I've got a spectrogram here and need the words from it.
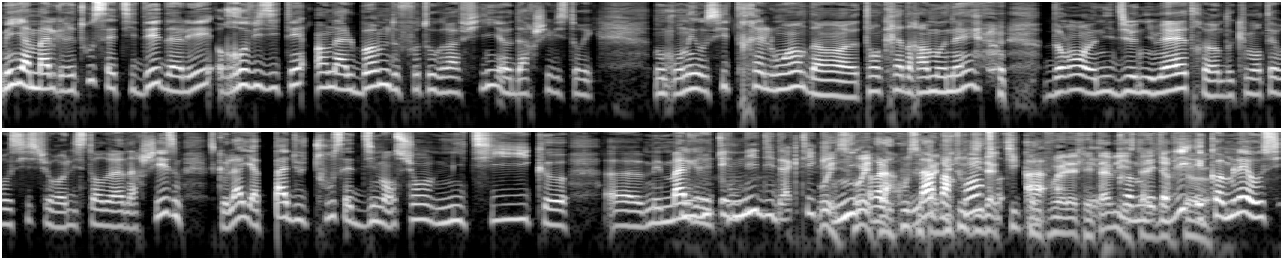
mais il y a malgré tout cette idée d'aller revisiter un album de photographie d'archives historiques. Donc on est aussi très loin d'un Tancred Ramonet dans Ni Dieu ni Maître, un documentaire aussi sur l'histoire de l'anarchisme, parce que là, il n'y a pas du tout cette dimension mythique, mais malgré tout... Et ni didactique. Oui, ni, pour le coup, c'est pas du tout didactique comme pouvait l'être l'établi. Comme l'établi, et comme l'est aussi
